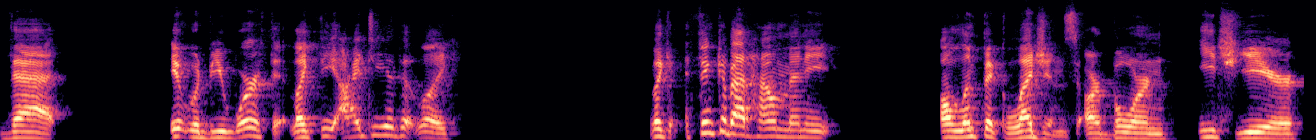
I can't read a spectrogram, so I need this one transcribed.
that it would be worth it. Like the idea that like like think about how many Olympic legends are born each year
